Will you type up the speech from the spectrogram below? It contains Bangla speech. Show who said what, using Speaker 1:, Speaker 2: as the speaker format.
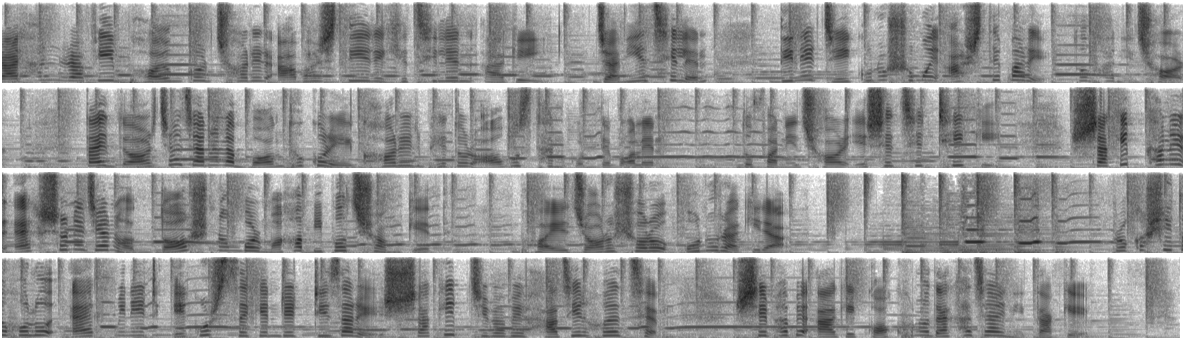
Speaker 1: রায়হান রাফি ভয়ঙ্কর ঝড়ের আভাস দিয়ে রেখেছিলেন আগেই। জানিয়েছিলেন, দিনের যে কোনো সময় আসতে পারে তোফানি ঝড়। তাই দরজা জানালা বন্ধ করে ঘরের ভেতর অবস্থান করতে বলেন। তুফানি ঝড় এসেছে ঠিকই। শাকিব খানের অ্যাকশনে যেন দশ নম্বর মহাবিপদ সংকেত। ভয়ে জড়সড় অনুরাগীরা। প্রকাশিত হলো এক মিনিট একুশ সেকেন্ডের টিজারে সাকিব যেভাবে হাজির হয়েছেন সেভাবে আগে কখনো দেখা যায়নি তাকে।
